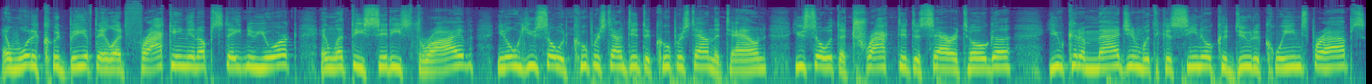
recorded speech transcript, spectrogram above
and what it could be if they let fracking in upstate New York and let these cities thrive. You know, you saw what Cooperstown did to Cooperstown, the town. You saw what the track did to Saratoga. You could imagine what the casino could do to Queens, perhaps,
